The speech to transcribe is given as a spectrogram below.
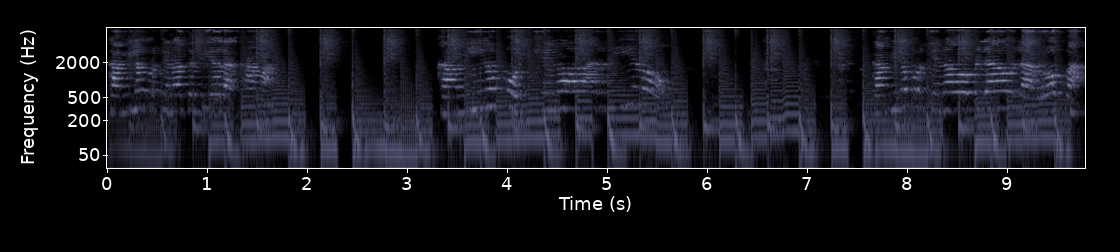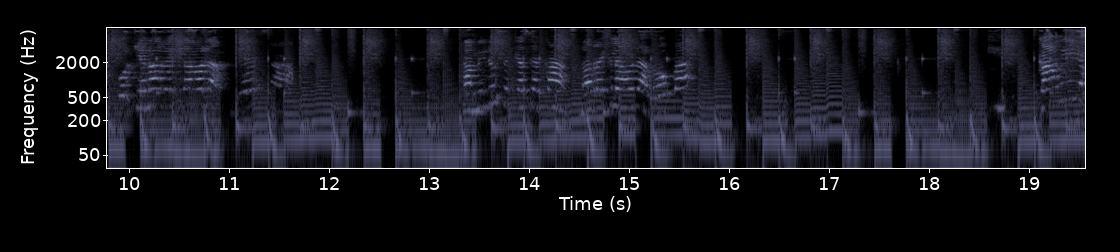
Camilo, ¿por qué no ha tendido la cama? Camilo, ¿por qué no ha? Camilo, ¿por qué no ha doblado la ropa? ¿Por qué no ha arreglado la pieza? Camilo, ¿usted qué hace acá? ¿No ha arreglado la ropa? Camilo,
